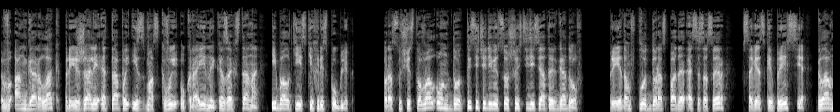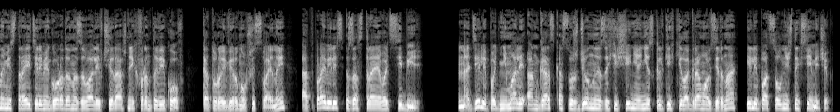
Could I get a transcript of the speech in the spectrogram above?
В Ангар-Лак приезжали этапы из Москвы, Украины, Казахстана и Балтийских республик. Просуществовал он до 1960-х годов, при этом вплоть до распада СССР в советской прессе главными строителями города называли вчерашних фронтовиков, которые, вернувшись с войны, отправились застраивать Сибирь. На деле поднимали Ангарск осужденные за хищение нескольких килограммов зерна или подсолнечных семечек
